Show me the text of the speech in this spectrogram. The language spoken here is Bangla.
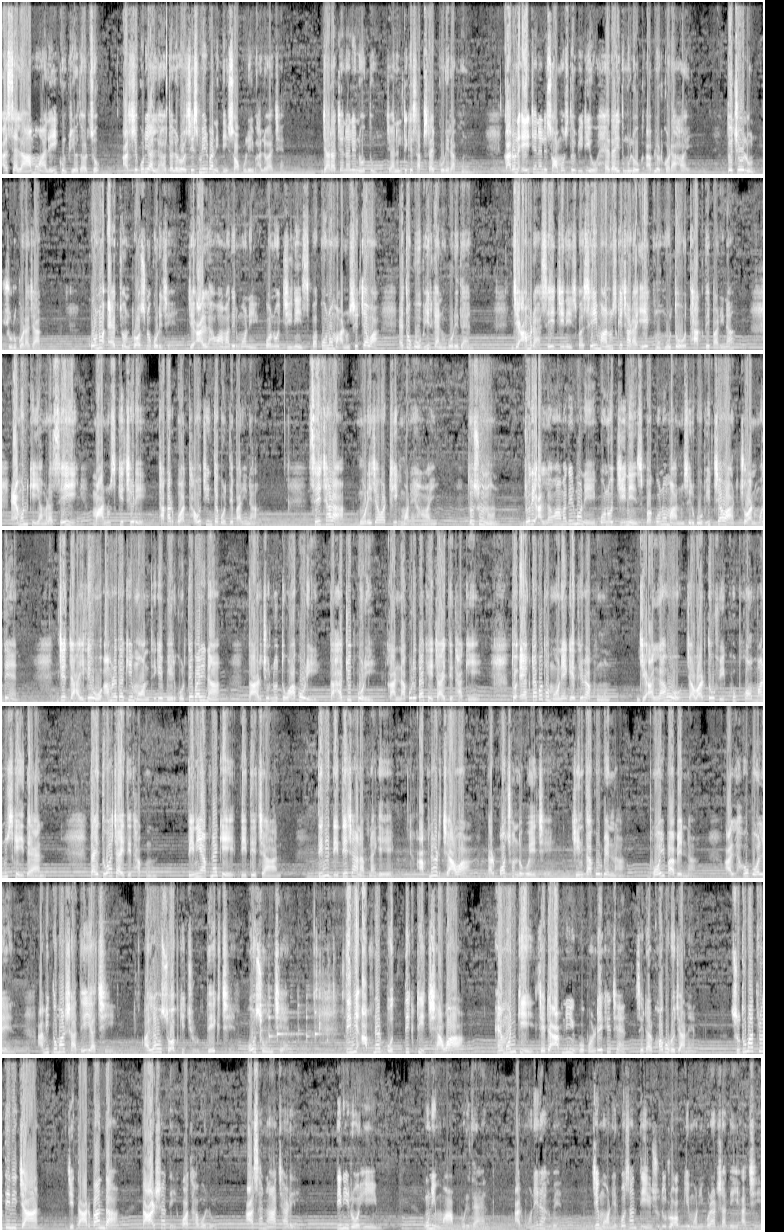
আসসালামু আলাইকুম, প্রিয় দর্শক। আশা করি আল্লাহ তালার অশেষ মেহরবানিতে সকলেই ভালো আছেন। যারা চ্যানেলে নতুন, চ্যানেলটিকে সাবস্ক্রাইব করে রাখুন। কারণ এই চ্যানেলে সমস্ত ভিডিও হেদায়েতমূলক আপলোড করা হয়। তো চলুন শুরু করা যাক। কোনো একজন প্রশ্ন করেছে যে, আল্লাহ আমাদের মনে কোনো জিনিস বা কোনো মানুষের চাওয়া এত গভীর কেন করে দেন? যে আমরা সেই জিনিস বা সেই মানুষকে ছাড়া এক মুহূর্ত থাকতে পারি না। এমনকি আমরা সেই মানুষকে ছেড়ে থাকার কথাও চিন্তা করতে পারি না। সে ছাড়া মরে যাওয়া ঠিক মনে হয়। তো শুনুন, যদি আল্লাহ আমাদের মনে কোনো জিনিস বা কোনো মানুষের গভীর চাওয়ার জন্ম দেন, যে চাইলেও আমরা তাকে মন থেকে বের করতে পারি না, তার জন্য দোয়া করি, তাহাজ্জুদ পড়ি কান্না করে তাকে চাইতে থাকি। তো একটা কথা মনে গেঁথে রাখুন, যে আল্লাহ চাওয়ার তৌফিক খুব কম মানুষকেই দেন। তাই দোয়া চাইতে থাকুন, তিনি আপনাকে দিতে চান। তিনি দিতে চান আপনাকে। আপনার চাওয়া তার পছন্দ হয়েছে, চিন্তা করবেন না, ভয় পাবেন না। আল্লাহ বলেন, আমি তোমার সাথেই আছি। আল্লাহ সব কিছু দেখছেন ও শুনছেন। তিনি আপনার প্রত্যেকটি চাওয়া, এমনকি যেটা আপনি গোপন রেখেছেন, সেটার খবরও জানেন। শুধুমাত্র তিনি চান যে তার বান্দা তার সাথে কথা বলো আশা না ছাড়ে। তিনি রহিম, উনি মাফ করে দেন আর মনে রাখবেন যে মনের প্রশান্তি শুধু রবকে মনে করার সাথে আছে।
